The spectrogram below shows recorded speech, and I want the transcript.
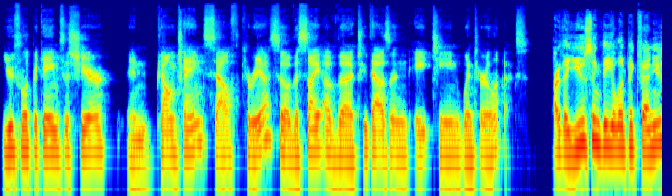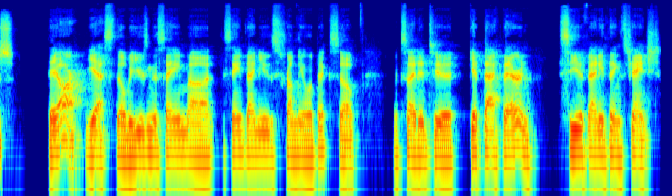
Youth Olympic Games this year in Pyeongchang, South Korea. So the site of the 2018 Winter Olympics. Are they using the Olympic venues? They are. Yes, they'll be using the same uh, the same venues from the Olympics. So I'm excited to get back there and see if anything's changed.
